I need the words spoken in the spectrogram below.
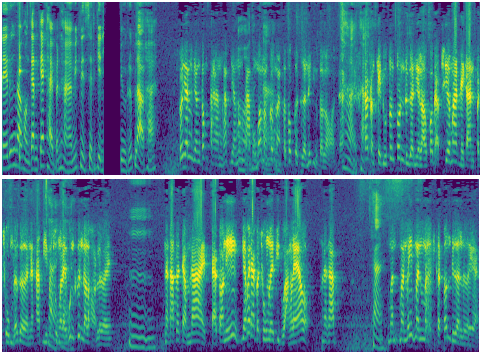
ในเรื่องราวของการแก้ไขปัญหาวิกฤตเศรษฐกิจอยู่หรือเปล่าคะก็ยังยังต้องตามครับยังต้องตามอ๋อผมว่ามันต้ก็องตามมากระทบกระเทือนได้อยู่ตลอดนะค่ะค่ะถ้าสังเกตดูต้นต้นๆเดือนเนี่ยเราก็แบบเชื่อมั่นในการประชุมเหลือเกินนะครับมีประชุมค่ะอะไรหุ้นขึ้นตลอดเลยอืมนะครับถ้าจำได้ แต่ตอนนี้ยังไม่ทันประชุมเลยผิดหวังแล้วนะครับค่ะมันมันไม่มันมันกับต้นเดือนเลยอะ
